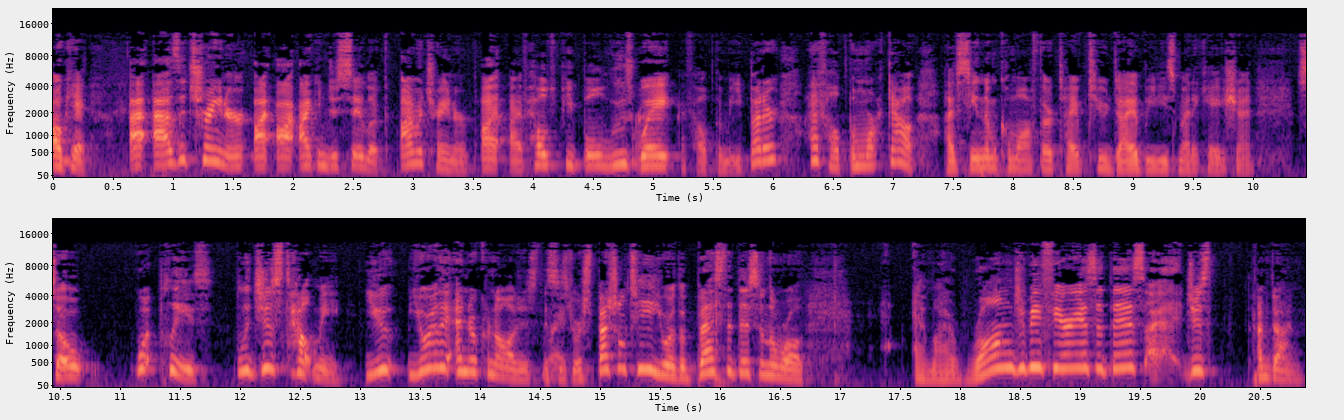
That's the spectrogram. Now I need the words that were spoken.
Okay, as a trainer, I, I, I can just say, look, I'm a trainer. I, I've helped people lose weight. I've helped them eat better. I've helped them work out. I've seen them come off their type two diabetes medication. So, what? Please, please just help me. You, you're the endocrinologist. This is your specialty. You're the best at this in the world. Am I wrong to be furious at this? I I just, I'm done.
